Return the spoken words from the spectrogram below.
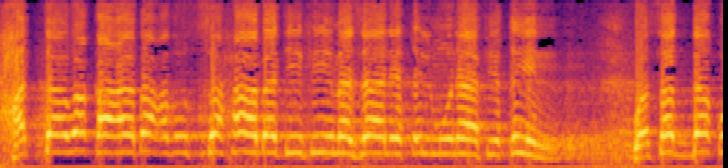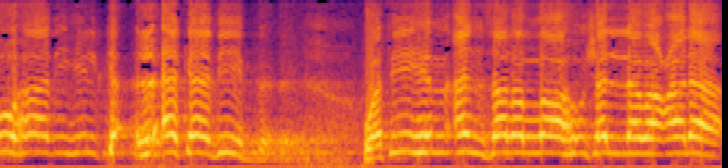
حتى وقع بعض الصحابة في مزالق المنافقين وصدقوا هذه الأكاذيب. وفيهم أنزل الله جل وعلا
